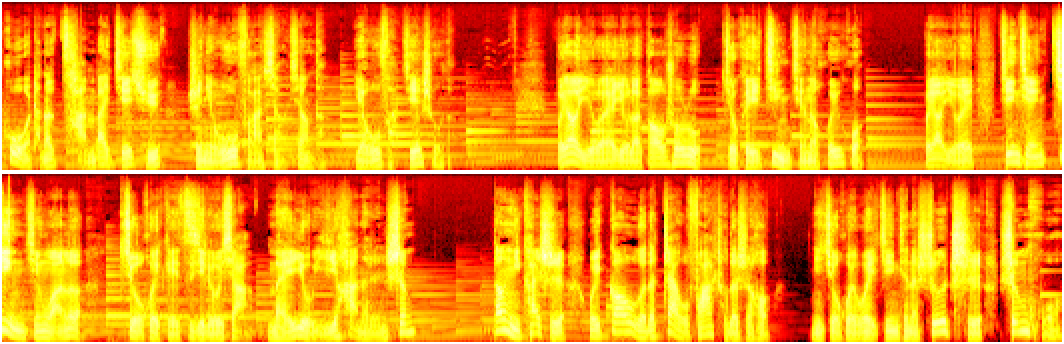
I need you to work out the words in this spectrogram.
破产的惨败结局，是你无法想象的，也无法接受的。不要以为有了高收入就可以尽情的挥霍，不要以为今天尽情玩乐就会给自己留下没有遗憾的人生。当你开始为高额的债务发愁的时候，你就会为今天的奢侈生活。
